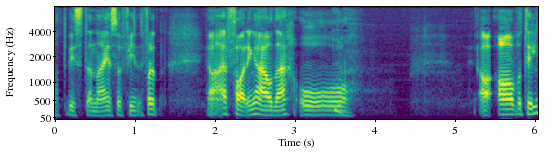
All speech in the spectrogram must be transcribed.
At hvis det er nei, så fint For ja, erfaringa er jo det, og ja, av og til,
